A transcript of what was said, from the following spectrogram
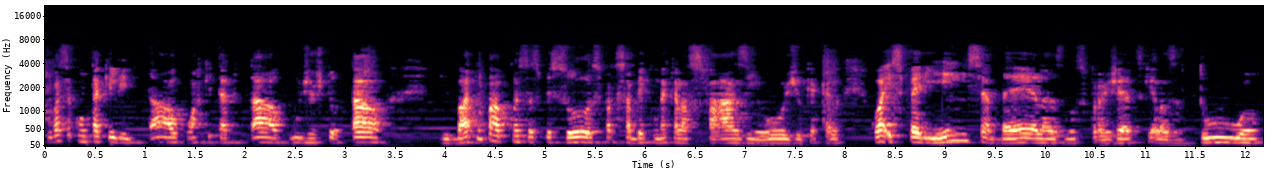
conversa com o lead tal, com o arquiteto tal, com o gestor tal, e bate um papo com essas pessoas para saber como é que elas fazem hoje, o que é que ela, qual a experiência delas nos projetos que elas atuam,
